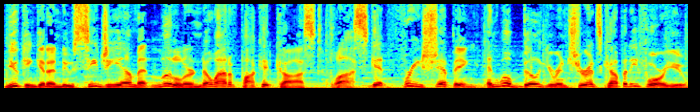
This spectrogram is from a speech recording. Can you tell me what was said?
you can get a new CGM at little or no out of pocket cost. Plus, get free shipping, and we'll bill your insurance company for you.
